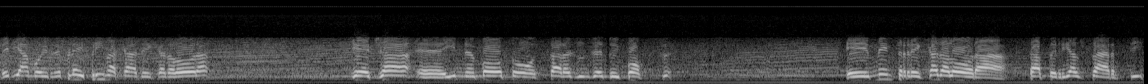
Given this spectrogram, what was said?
Vediamo il replay prima cade Cadalora che è già eh, in moto, sta raggiungendo i box. E mentre Cadalora sta per rialzarsi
